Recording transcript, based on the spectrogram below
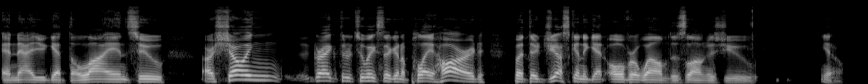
and now you get the Lions who are showing Gregg through two weeks they're going to play hard, but they're just going to get overwhelmed as long as you, you know,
